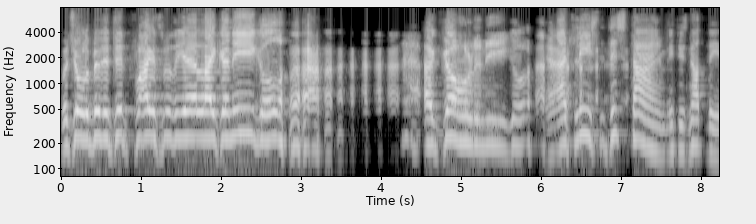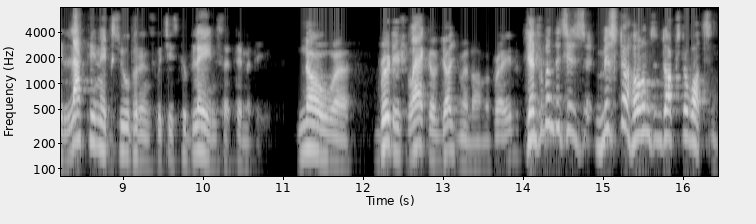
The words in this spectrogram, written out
But you'll admit it did fly through the air like an eagle. a golden eagle. At least this time it is not the Latin exuberance which is to blame, Sir Timothy. No, uh, British lack of judgment, I'm afraid. Gentlemen, this is Mr. Holmes and Dr. Watson.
